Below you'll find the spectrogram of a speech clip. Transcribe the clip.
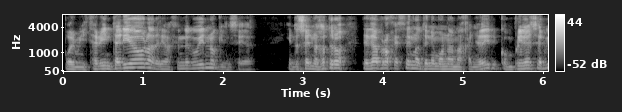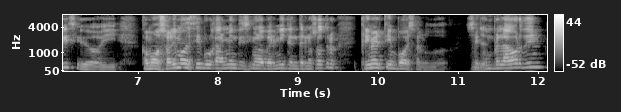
por el Ministerio Interior, la Delegación de Gobierno, quien sea. Entonces nosotros desde APROGC no tenemos nada más que añadir, cumplir el servicio y como solemos decir vulgarmente, si me lo permite entre nosotros, primer tiempo de saludo. Se cumple la orden,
